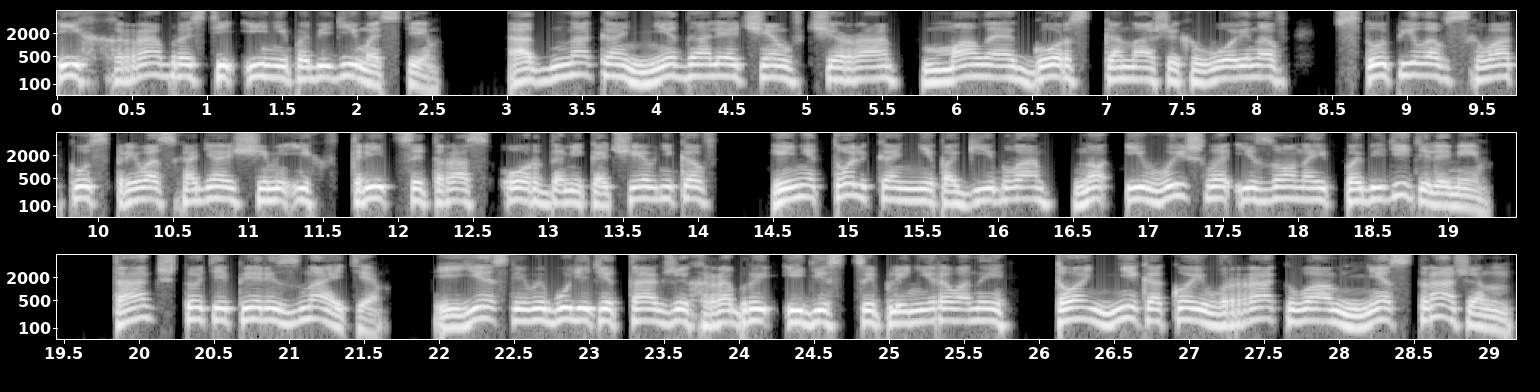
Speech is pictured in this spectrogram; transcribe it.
их храбрости и непобедимости. Однако не далее, чем вчера, малая горстка наших воинов – вступила в схватку с превосходящими их в 30 раз ордами кочевников и не только не погибла, но и вышла из зоной победителями. Так что теперь знайте, если вы будете так же храбры и дисциплинированы, то никакой враг вам не страшен.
